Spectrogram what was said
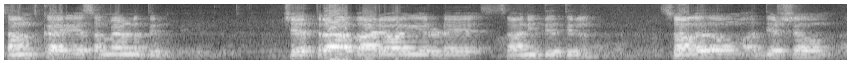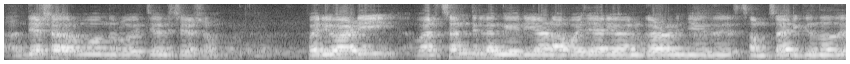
സാംസ്കാരിക സമ്മേളനത്തിൽ ക്ഷേത്ര ഭാരവാഹികളുടെ സാന്നിധ്യത്തിൽ സ്വാഗതവും അധ്യക്ഷവും അധ്യക്ഷകർമ്മവും നിർവഹിച്ചതിന് ശേഷം പരിപാടി വത്സൻ തില്ലങ്കേരിയാണ് ഔപചാരിക ഉദ്ഘാടനം ചെയ്ത് സംസാരിക്കുന്നത്.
